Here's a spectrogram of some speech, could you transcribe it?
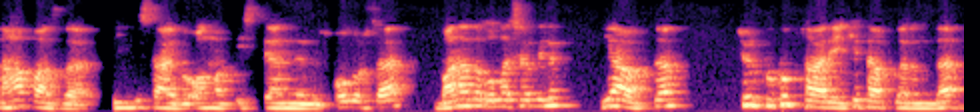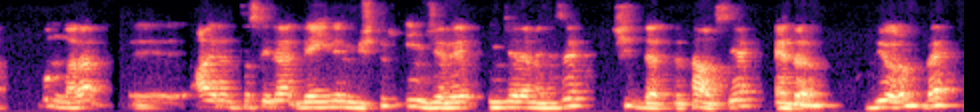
daha fazla bilgi sahibi olmak isteyenleriniz olursa bana da ulaşabilir yahut da Türk hukuk tarihi kitaplarında bunlara e, ayrıntısıyla değinilmiştir. İncele, incelemenizi şiddetle tavsiye ederim diyorum ve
